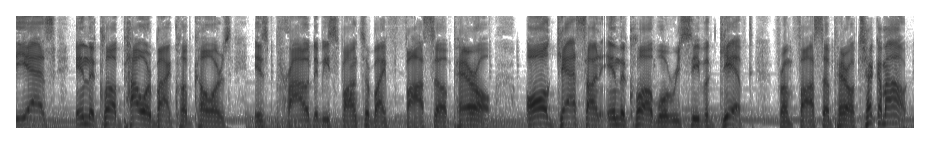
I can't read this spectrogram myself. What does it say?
Yes. In the Club, powered by Club Colors, is proud to be sponsored by Fossa Apparel. All guests on In the Club will receive a gift from Fossa Apparel. Check them out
